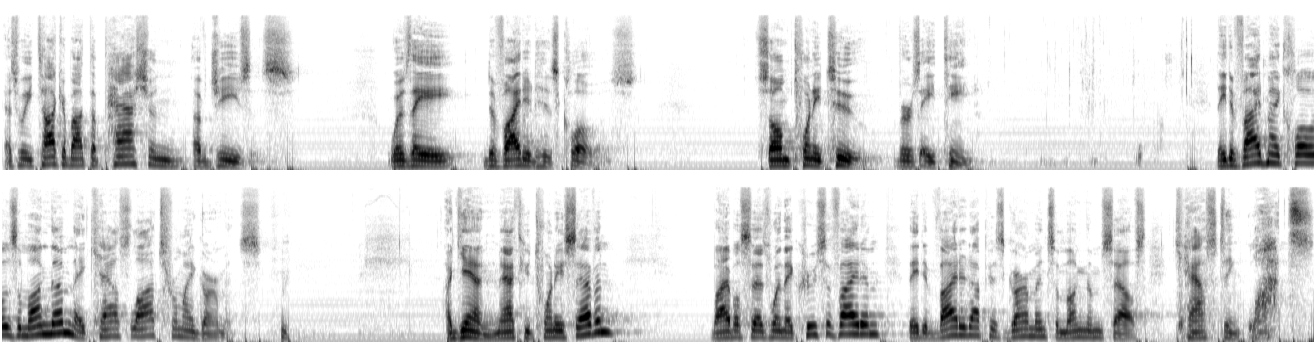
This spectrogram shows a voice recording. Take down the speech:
as we talk about the passion of Jesus, was they divided his clothes. Psalm 22, verse 18. They divide my clothes among them, they cast lots for my garments. Again, Matthew 27, Bible says when they crucified him, they divided up his garments among themselves, casting lots.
